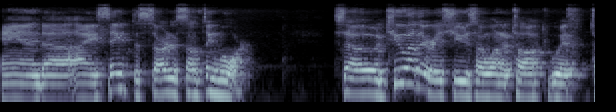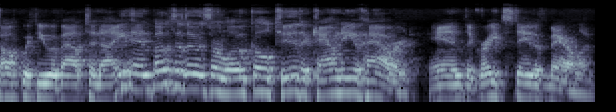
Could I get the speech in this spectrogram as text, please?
and uh, I think the start of something more. So, two other issues I want to talk with talk with you about tonight, and both of those are local to the county of Howard and the great state of Maryland.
